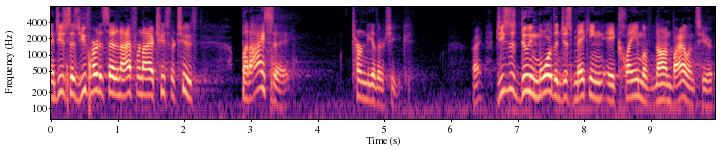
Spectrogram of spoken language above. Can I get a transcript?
And Jesus says, You've heard it said, an eye for an eye, a tooth for a tooth. But I say, turn the other cheek. Right? Jesus is doing more than just making a claim of nonviolence here.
